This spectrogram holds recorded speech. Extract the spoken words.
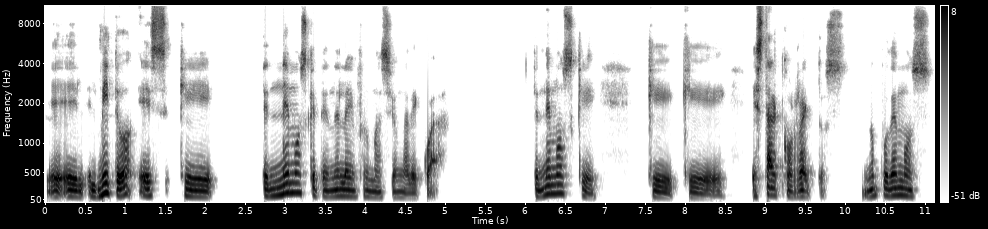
eh, el, mito es que tenemos que tener la información adecuada. Tenemos que, que, que estar correctos. No podemos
